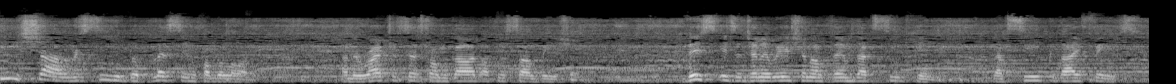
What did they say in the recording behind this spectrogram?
He shall receive the blessing from the Lord, and the righteousness from God of his salvation. This is the generation of them that seek him, that seek thy face,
